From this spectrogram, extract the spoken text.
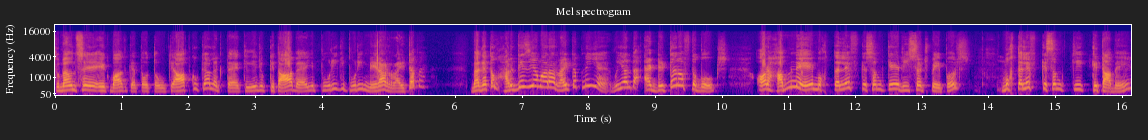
तो मैं उनसे एक बात कहता होता हूँ कि आपको क्या लगता है कि ये जो किताब है, ये पूरी की पूरी मेरा राइटअप है? मैं कहता हूँ, हरगिज़ ये हमारा राइटअप नहीं है। We are the editor of the books और हमने मुख्तलिफ़ किस्म के रिसर्च पेपर्स मुख्तलिफ़ किस्म की किताबें,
